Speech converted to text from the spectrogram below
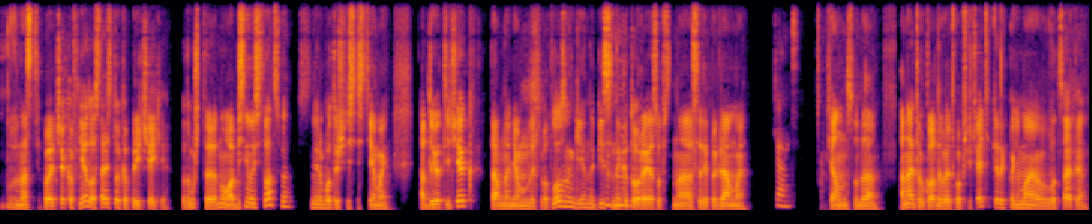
нас, типа, чеков нет, остались только при чеке. Потому что, ну, объяснила ситуацию с неработающей системой, отдает ей чек, там на нем эти вот лозунги написаны, которые, собственно, с этой программы тянутся. Тянутся, да. Она это выкладывает в общий чатик, я так понимаю, в WhatsApp.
